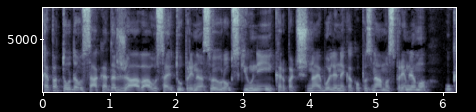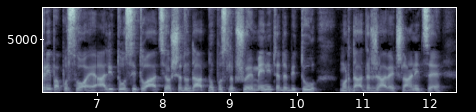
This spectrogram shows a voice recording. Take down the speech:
Kaj pa to, da vsaka država, vsaj tu pri nas v Evropski uniji, kar pač najbolje nekako poznamo, spremljamo, ukrepa po svoje? Ali to situacijo še dodatno poslabšuje? Menite, da bi tu morda države članice Eh,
